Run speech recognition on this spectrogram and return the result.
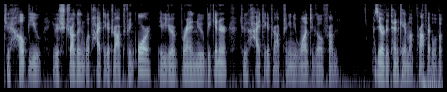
to help you if you're struggling with high ticket dropshipping or if you're a brand new beginner to high ticket dropshipping and you want to go from zero to 10k a month profit with a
